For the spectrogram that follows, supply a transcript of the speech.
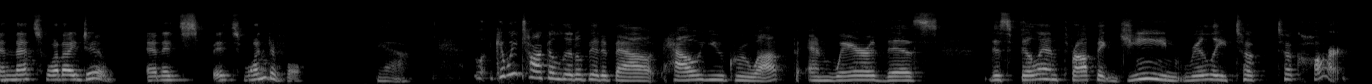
And that's what I do. And it's it's wonderful. Yeah. Can we talk a little bit about how you grew up and where this this philanthropic gene really took took heart?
